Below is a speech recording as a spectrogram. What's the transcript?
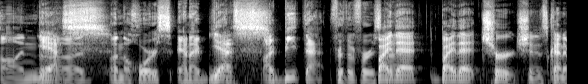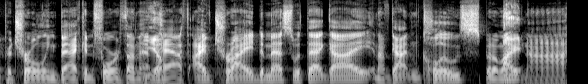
on the Yes. on the horse, and I Yes. I, I beat that for the first by time. that by that church and it's kind of patrolling back and forth on that Yep. path. I've tried to mess with that guy and I've gotten close, but I'm like, I- nah.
